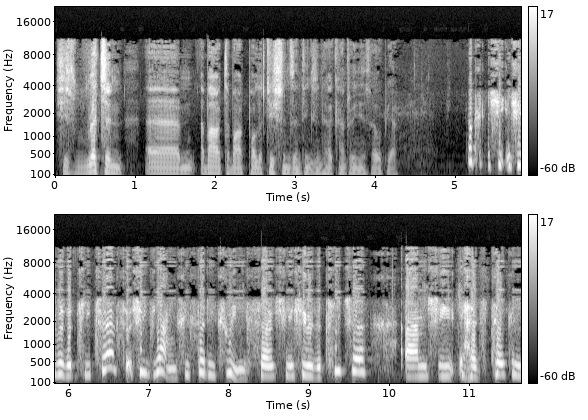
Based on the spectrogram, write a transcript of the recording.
she's written um, about about politicians and things in her country in Ethiopia? Look, she, she was a teacher. So she's young. She's 33. So she, she was a teacher. Um, she has taken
